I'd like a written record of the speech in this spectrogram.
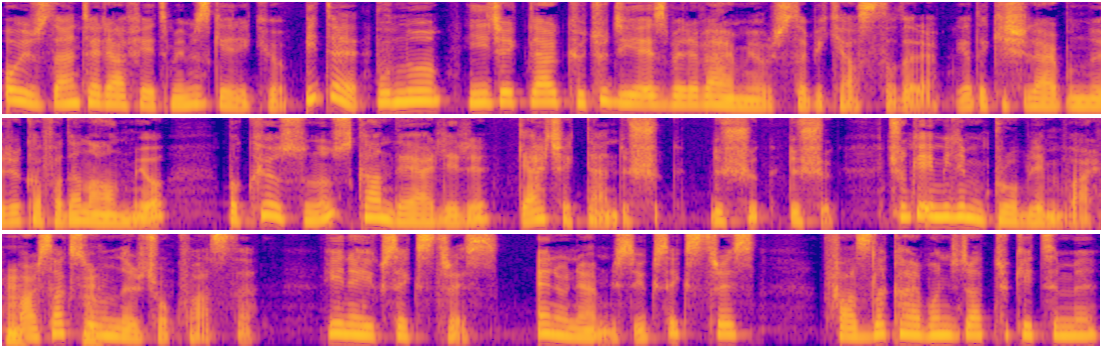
O yüzden telafi etmemiz gerekiyor. Bir de bunu yiyecekler kötü diye ezbere vermiyoruz tabii ki hastalara ya da kişiler bunları kafadan almıyor. Bakıyorsunuz kan değerleri gerçekten düşük, düşük, düşük. Çünkü emilim problemi var. Bağırsak sorunları çok fazla. Yine yüksek stres. En önemlisi yüksek stres, fazla karbonhidrat tüketimi,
